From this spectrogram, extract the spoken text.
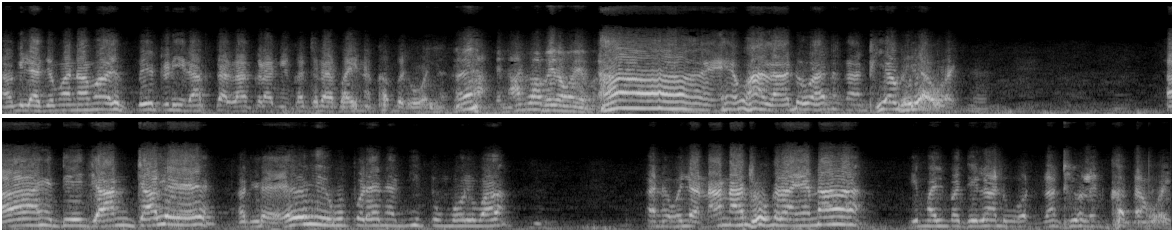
આગલા જમાનામાં એક પેટડી રાખતા લાકડાની કચરા ભાઈ ને ખબર હોય. હે? લાડવા હોય હા એવા લાડવા ને ગાંઠિયા ભર્યા હોય. આ જાન ચાલે એટલે એવી ઉપડે ને ગીતું બોલવા. અને ઓલા નાના છોકરા એના ઇમાલ બધી લાડુ લાઠીઓ લઈને ખાતા હોય.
